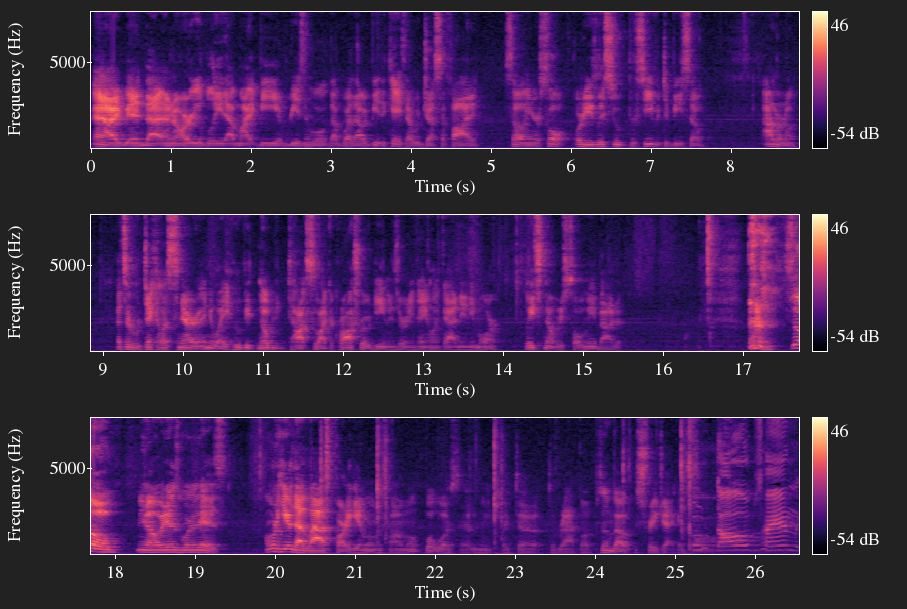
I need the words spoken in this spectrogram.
and I and that and arguably that might be a reasonable that where that would be the case. That would justify selling your soul, or at least you would perceive it to be so. I don't know. That's a ridiculous scenario anyway. Who get nobody talks to like a crossroad demons or anything like that anymore. At least nobody's told me about it. so you know, it is what it is. I want to hear that last part again one more time. What, what was that? Let me like the, to wrap up. Something about straight jackets. Dogs and the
